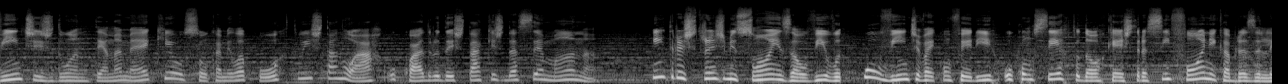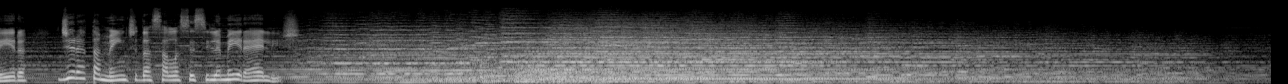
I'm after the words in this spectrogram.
ouvintes do Antena MEC, eu sou Camila Porto e está no ar o quadro Destaques da Semana. Entre as transmissões ao vivo, o ouvinte vai conferir o concerto da Orquestra Sinfônica Brasileira diretamente da Sala Cecília Meirelles.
